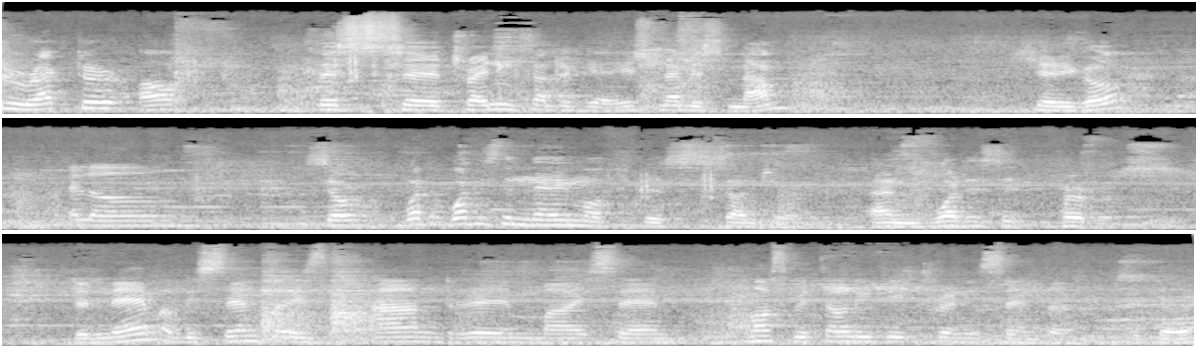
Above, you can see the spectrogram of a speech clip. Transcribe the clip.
director of this uh, training center here. His name is Nam. Here you go. Hello. So, what what is the name of this center, and what is its purpose? The name of the center is Andre Mysen Hospitality Training Center. Okay.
